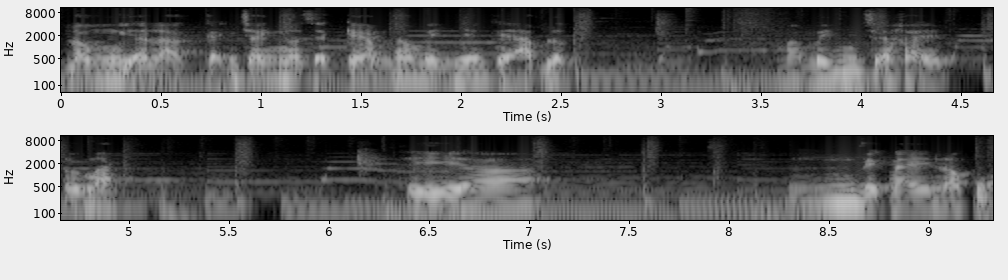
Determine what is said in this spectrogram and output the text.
đồng nghĩa là cạnh tranh nó sẽ kèm theo mình những cái áp lực mà mình sẽ phải đối mặt. Thì uh, việc này nó cũng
